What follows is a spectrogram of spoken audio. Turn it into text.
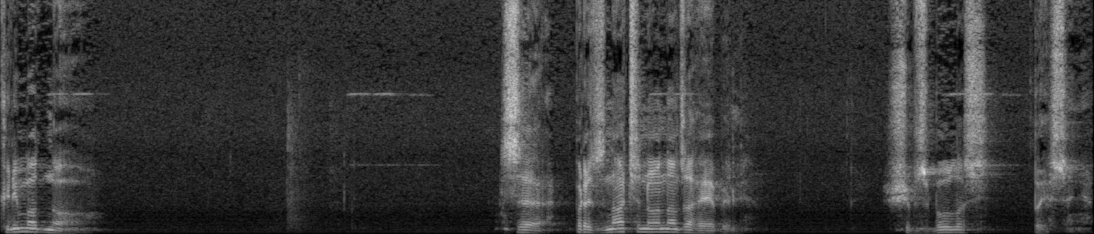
крім одного. Це призначено на загибель, щоб збулось Писання.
